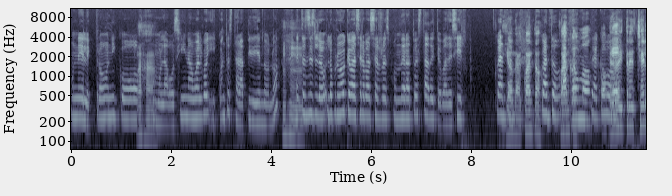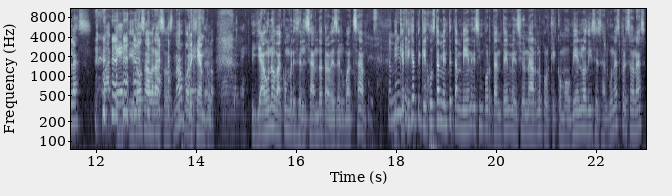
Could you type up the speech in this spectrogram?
un electrónico, Ajá. como la bocina o algo, ¿y cuánto estará pidiendo, no? Entonces, lo, lo primero que va a hacer va a ser responder a tu estado y te va a decir, ¿cuánto? ¿Qué onda? ¿Cuánto? ¿Cuánto? ¿Cuánto? Te doy tres chelas y dos abrazos, ¿no? Por Eso, ejemplo. ándale. Y ya uno va comercializando a través del WhatsApp. Y Exactamente. que fíjate que justamente también es importante mencionarlo porque como bien lo dices, algunas personas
